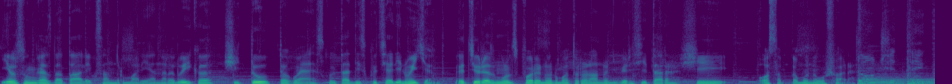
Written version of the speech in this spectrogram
Eu sunt gazda ta Alexandru Marian Răduică și tu tocmai ai ascultat discuția din weekend. Îți urez mult spor în următorul an universitar și o săptămână ușoară. Don't you think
